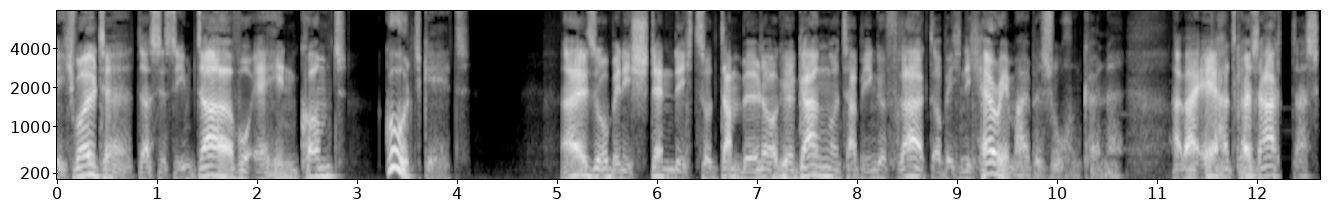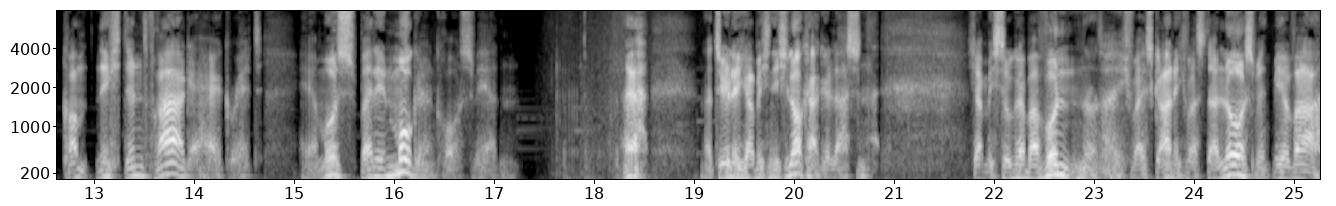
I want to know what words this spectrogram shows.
Ich wollte, dass es ihm da, wo er hinkommt, gut geht. Also bin ich ständig zu Dumbledore gegangen und habe ihn gefragt, ob ich nicht Harry mal besuchen könne. Aber er hat gesagt, das kommt nicht in Frage, Hagrid. Er muss bei den Muggeln groß werden. Ja, natürlich habe ich nicht locker gelassen. Ich habe mich sogar überwunden und ich weiß gar nicht, was da los mit mir war.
